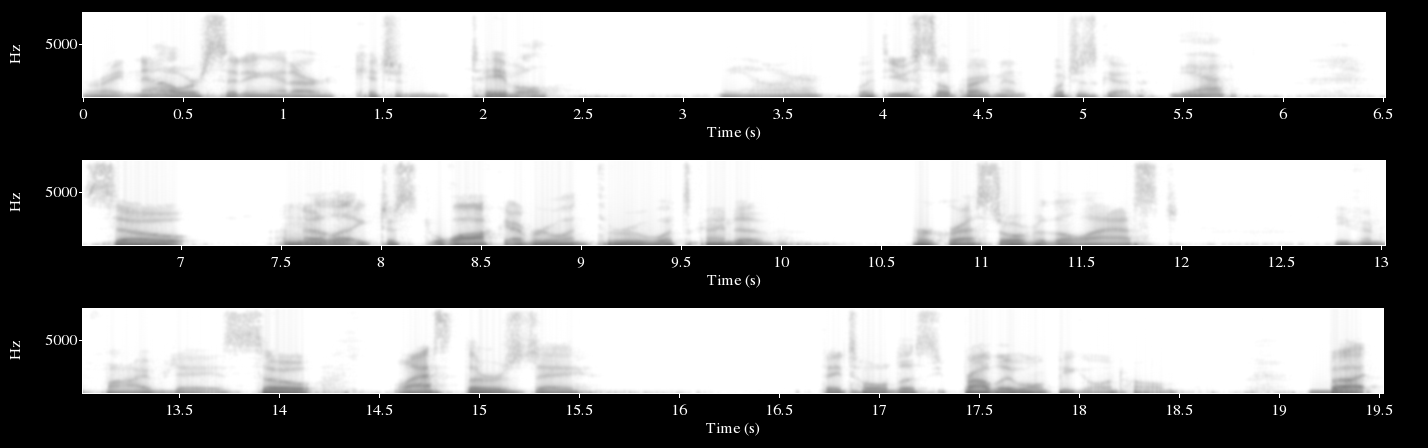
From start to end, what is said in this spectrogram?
right now we're sitting at our kitchen table We are. with you still pregnant, which is good. Yeah. So I'm gonna like just walk everyone through what's kind of progressed over the last even five days. So last Thursday, they told us you probably won't be going home, but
